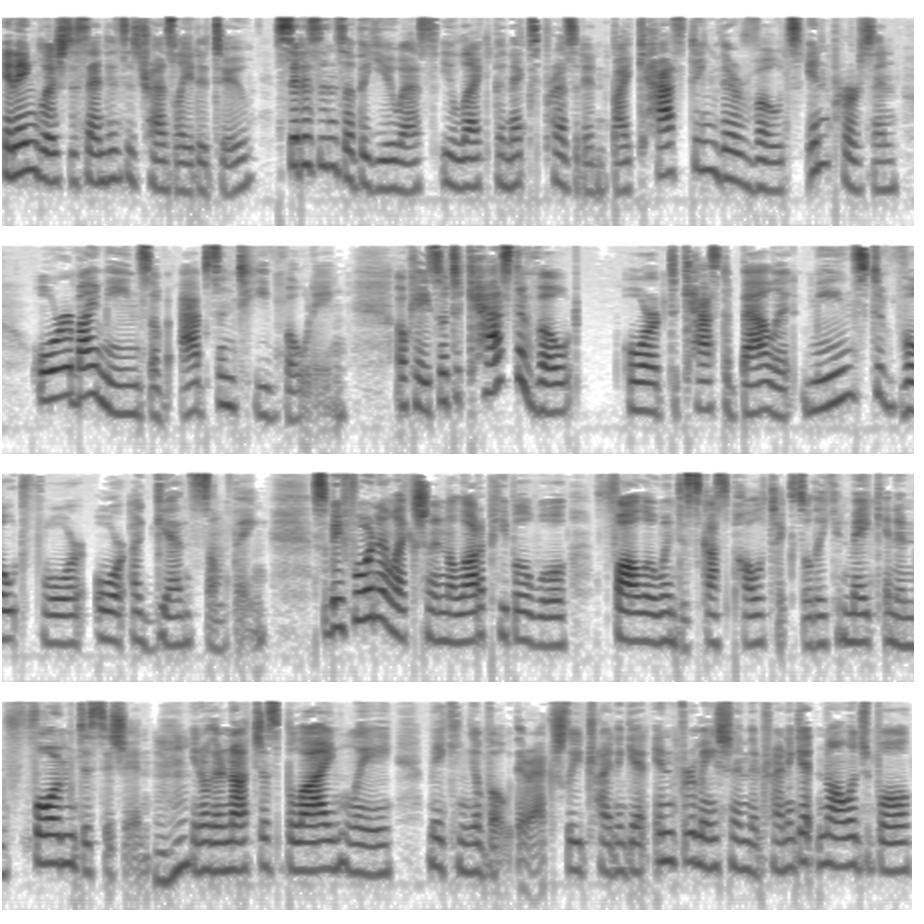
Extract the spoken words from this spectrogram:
In English, the sentence is translated to Citizens of the U.S. elect the next president by casting their votes in person or by means of absentee voting. Okay, so to cast a vote or to cast a ballot means to vote for or against something. So before an election, a lot of people will follow and discuss politics so they can make an informed decision. You know, they're not just blindly making a vote. They're actually trying to get information. They're trying to get knowledgeable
